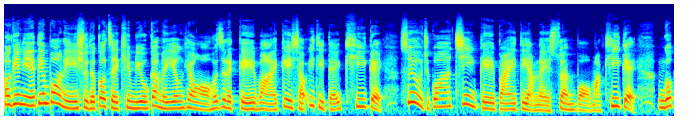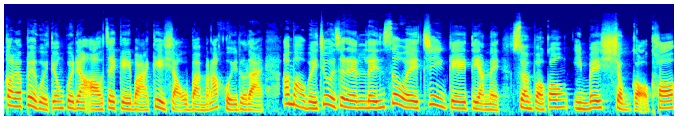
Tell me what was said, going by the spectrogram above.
好，今年的顶半年受到国际禽流感的影响哦，或者个鸡排介绍一直在起价，所以有一寡煎鸡排店的宣布嘛起价。不过到了八月中过了后，这鸡排介绍有慢慢啊回落来。啊，嘛有未少的这个连锁的煎鸡店呢宣布讲，因要俗五块，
